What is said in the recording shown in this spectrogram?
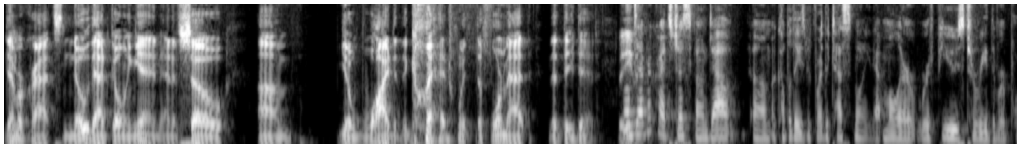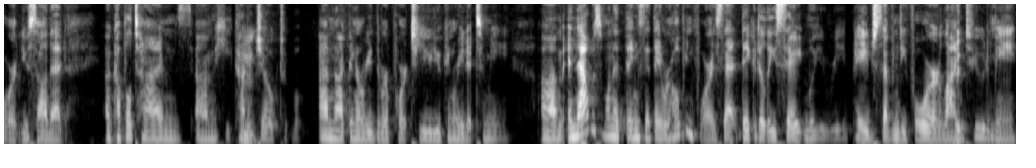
Democrats know that going in, and if so, um, you know, why did they go ahead with the format that they did? Well, Democrats just found out um, a couple days before the testimony that Mueller refused to read the report. You saw that a couple times. Um, he kind of mm. joked, "I'm not going to read the report to you. You can read it to me." Um, and that was one of the things that they were hoping for is that they could at least say, "Will you read page 74, line they, two to me?"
